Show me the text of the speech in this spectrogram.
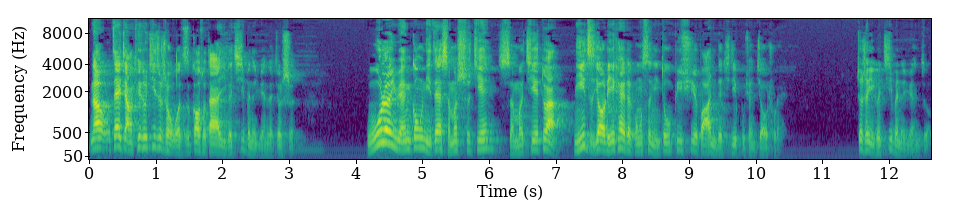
那在讲退出机制的时候，我只告诉大家一个基本的原则，就是无论员工你在什么时间、什么阶段，你只要离开这公司，你都必须把你的集体股权交出来，这是一个基本的原则。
